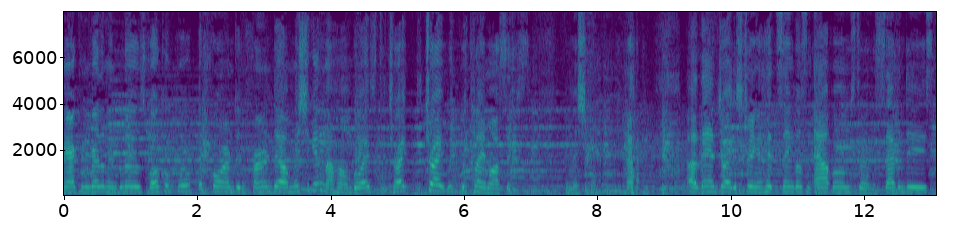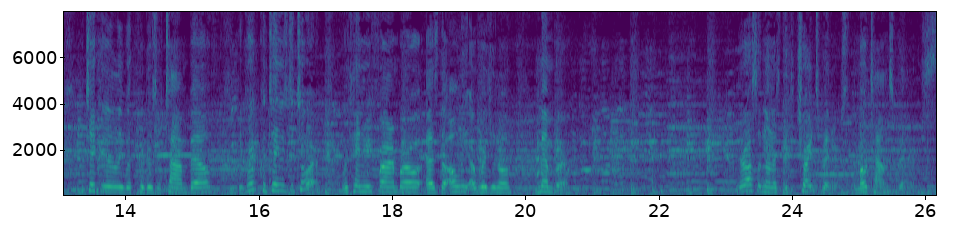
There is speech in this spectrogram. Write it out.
American rhythm and blues vocal group that formed in Ferndale, Michigan. My homeboys, Detroit. Detroit, we, we claim all cities in Michigan. uh, they enjoyed a string of hit singles and albums during the 70s, particularly with producer Thom Bell. The group continues to tour with Henry Fambrough as the only original member. They're also known as the Detroit Spinners, the Motown Spinners.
